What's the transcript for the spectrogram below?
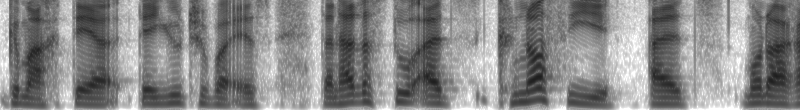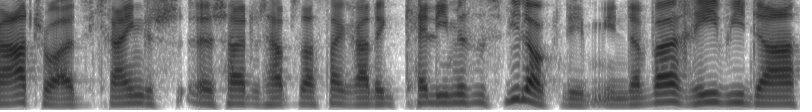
gemacht, der, der YouTuber ist. Dann hattest du als Knossi, als Moderator, als ich reingeschaltet habe, saß da gerade Kelly Mrs. Vlog neben ihm. Da war Revi da,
